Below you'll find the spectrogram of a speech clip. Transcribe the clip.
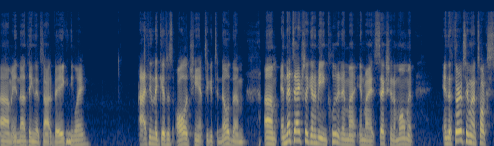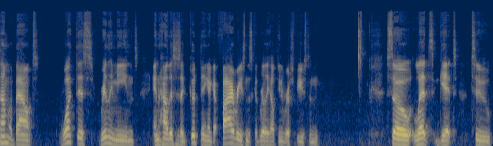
um, and nothing that's not vague anyway. I think that gives us all a chance to get to know them, um, and that's actually going to be included in my in my section in a moment. In the third segment, I'm going to talk some about what this really means and how this is a good thing. I got five reasons this could really help the University of Houston. So let's get to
